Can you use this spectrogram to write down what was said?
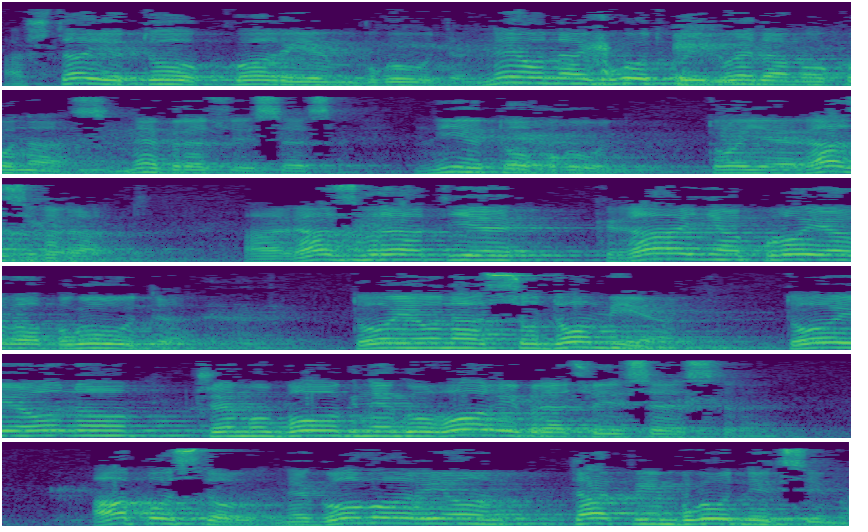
A šta je to korijem bluda? Ne onaj blud koji gledamo oko nas, ne braći i sese, nije to blud, to je razvrat. A razvrat je krajnja projava bluda. To je ona sodomija, to je ono čemu Bog ne govori, braći i sestre. Apostol ne govori on takvim bludnicima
